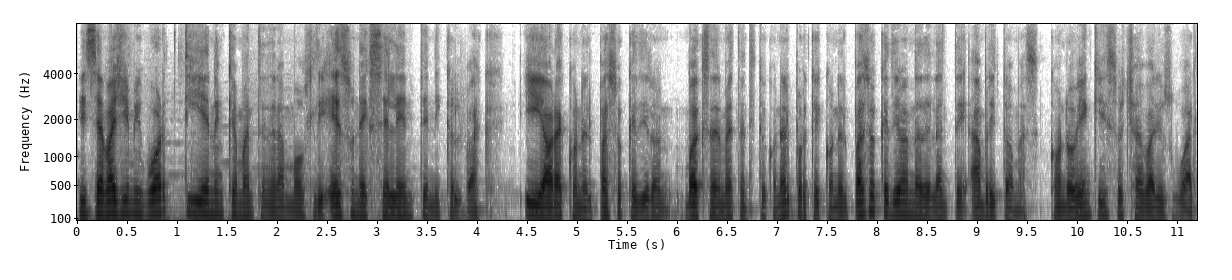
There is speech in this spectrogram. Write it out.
Si se va Jimmy Ward, tienen que mantener a Mosley. Es un excelente nickelback. Y ahora con el paso que dieron, voy a extenderme tantito con él, porque con el paso que dieron adelante Ambry Thomas, con lo bien que hizo Chavarius Ward,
